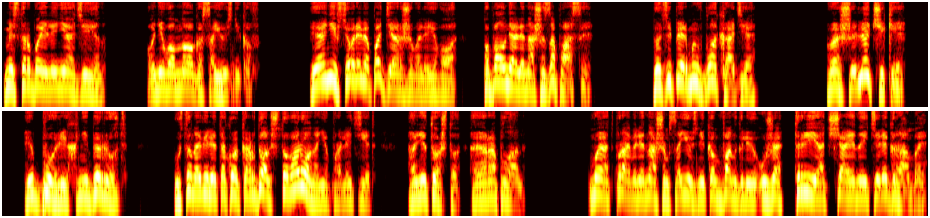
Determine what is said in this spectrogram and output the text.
Мистер Бейли не один, у него много союзников. И они все время поддерживали его, пополняли наши запасы. Но теперь мы в блокаде. Ваши летчики и бурь их не берут. Установили такой кордон, что ворона не пролетит, а не то что аэроплан. Мы отправили нашим союзникам в Англию уже три отчаянные телеграммы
